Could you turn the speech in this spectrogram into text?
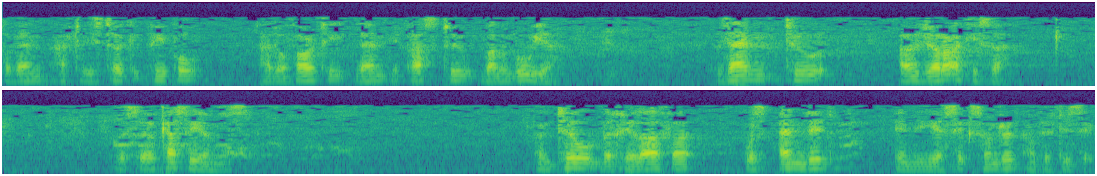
So then, after these Turkic people had authority, then it passed to Banu Buya, then to Al Jarakisa, the Circassians, until the Khilafah was ended in the year 656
